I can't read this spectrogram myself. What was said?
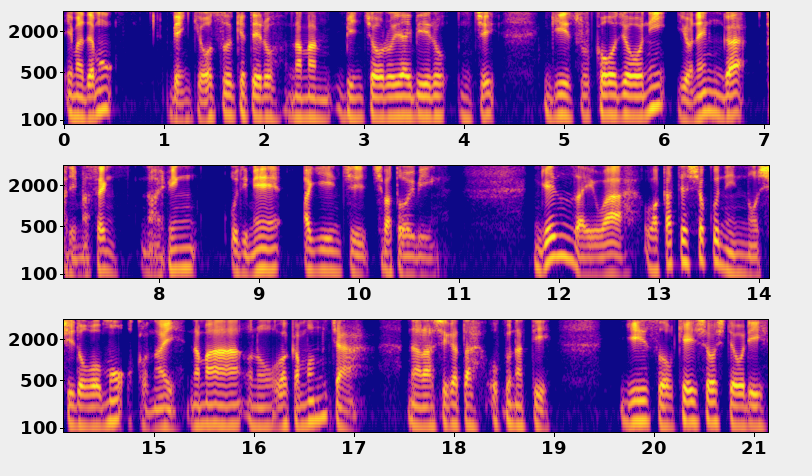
今でも勉強を続けている生ビンチョールやビールんち技術工場に4年がありません。ナイフィンウディメアギンチ千葉トイビン。現在は若手職人の指導も行い生の若者茶鳴らし方行って技術を継承しており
